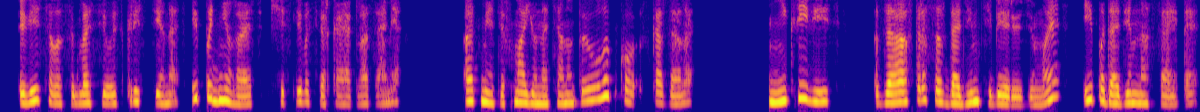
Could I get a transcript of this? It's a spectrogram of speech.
— весело согласилась Кристина и поднялась, счастливо сверкая глазами. Отметив мою натянутую улыбку, сказала, «Не кривись, завтра создадим тебе резюме и подадим на сайты.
